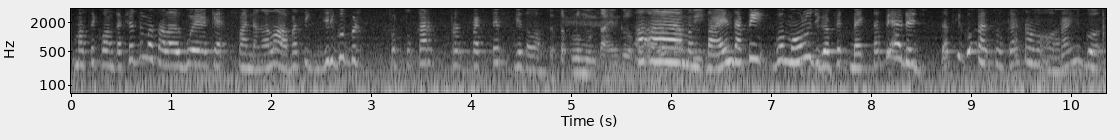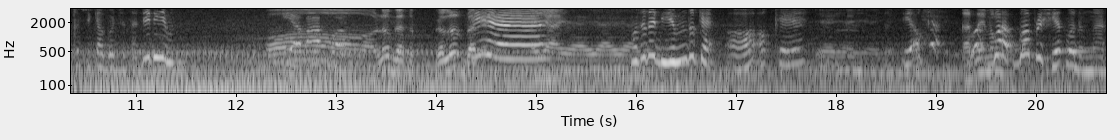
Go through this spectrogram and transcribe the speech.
masih konteksnya tuh masalah gue kayak pandangan lo apa sih? Jadi gue ber- bertukar perspektif gitu loh. Tetap lu muntahin kalau kesal ah, tapi mentahin tapi gue mau lu juga feedback. Tapi ada tapi gue gak suka sama orang gue ketika gue cerita dia diem. Oh Iya, paham, paham. lu gak suka lu berarti Iya. iya iya iya iya. Maksudnya diem tuh kayak oh oke. Iya iya iya iya. ya oke. Karena gue emang- gue gue appreciate lo dengar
